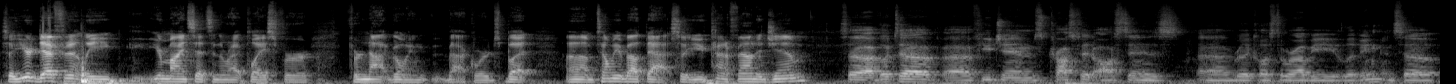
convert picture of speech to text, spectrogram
So you're definitely your mindset's in the right place for for not going backwards. But um, tell me about that. So you kind of found a gym. So I've looked up uh, a few gyms. CrossFit Austin is uh, really close to where I'll be living, and so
